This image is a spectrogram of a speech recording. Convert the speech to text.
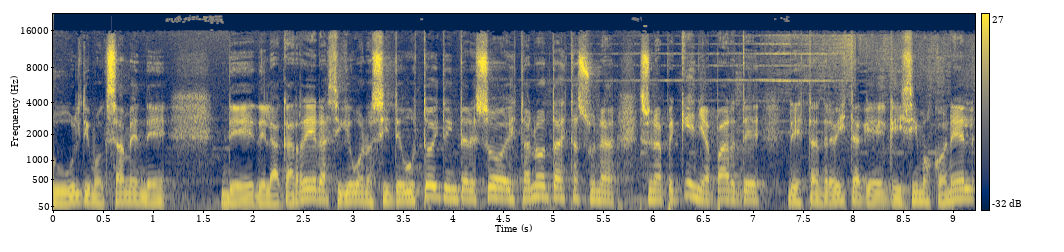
último examen de, la carrera. Así que bueno, si te gustó y te interesó esta nota, esta es una, es una pequeña parte de esta entrevista que, hicimos con él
